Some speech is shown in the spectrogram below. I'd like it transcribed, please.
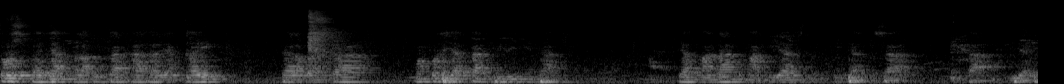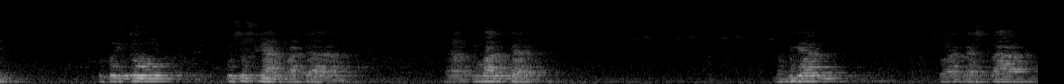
terus banyak melakukan hal-hal yang baik dalam rangka mempersiapkan diri kita yang mana kematian tidak bisa kita hindari. Untuk itu khususnya pada uh, keluarga Mendiang Suara Kresta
